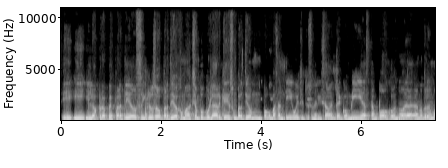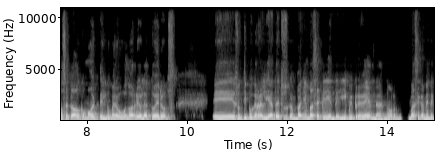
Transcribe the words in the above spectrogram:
Sí, y, los propios partidos, incluso partidos como Acción Popular, que es un partido un poco más antiguo, institucionalizado entre comillas, tampoco, ¿no? Nosotros hemos sacado como el, número uno, Arriola Tueros, eh, es un tipo que en realidad ha hecho su campaña en base a clientelismo y prebendas, ¿no? Básicamente,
